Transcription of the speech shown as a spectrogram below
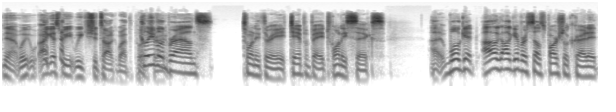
yeah, we, I guess we we should talk about the push, Cleveland right? Browns 23, Tampa Bay 26. Uh, we'll get I'll I'll give ourselves partial credit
